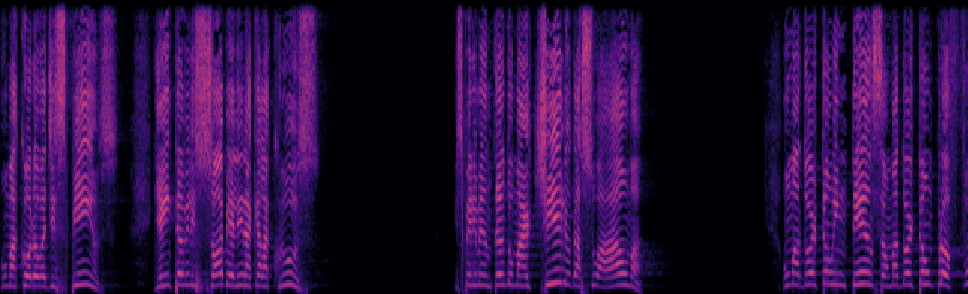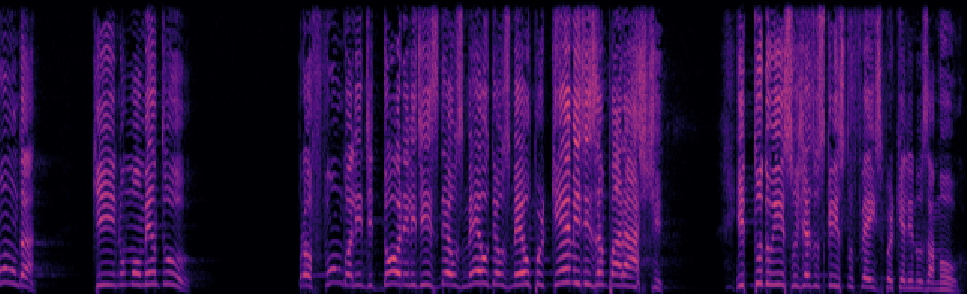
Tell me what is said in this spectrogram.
uma coroa de espinhos. E então ele sobe ali naquela cruz, experimentando o martírio da sua alma, uma dor tão intensa, uma dor tão profunda, que num momento profundo ali de dor, ele diz: Deus meu, Deus meu, por que me desamparaste? E tudo isso Jesus Cristo fez porque Ele nos amou.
